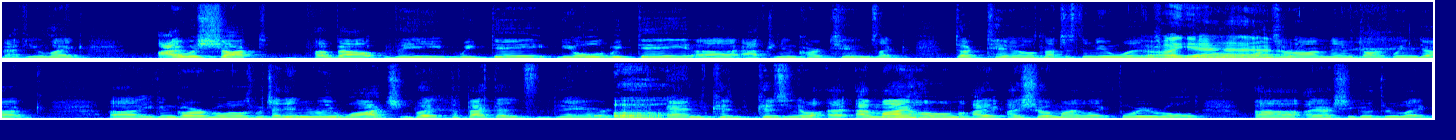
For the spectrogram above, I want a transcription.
Matthew, like I was shocked about the weekday, the old weekday uh, afternoon cartoons like DuckTales, not just the new ones, Oh, but the old ones are on there. Darkwing Duck. Uh, even Gargoyles, which I didn't really watch, but the fact that it's there, Oh. and because you know, at, at my home, I, I show my like four year old. Uh, I actually go through like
